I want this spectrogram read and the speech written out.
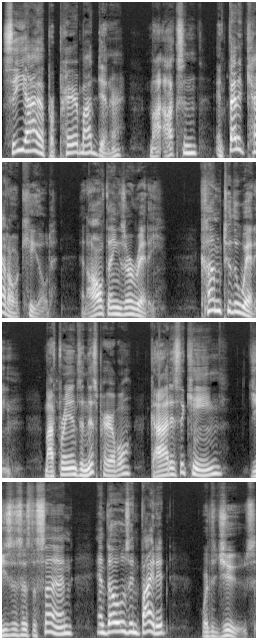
See, I have prepared my dinner, my oxen and fatted cattle are killed, and all things are ready. Come to the wedding. My friends, in this parable, God is the king, Jesus is the son, and those invited were the Jews.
